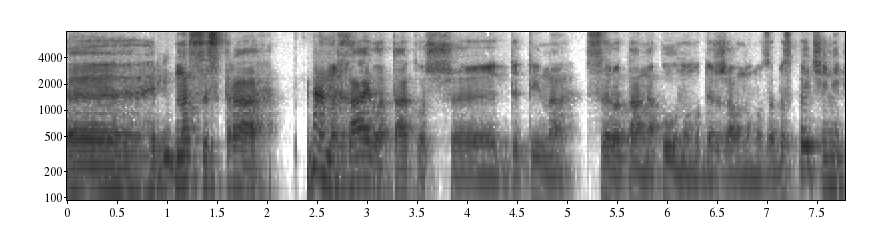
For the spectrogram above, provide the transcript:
Е, рідна сестра Михайла, також е, дитина-сирота на повному державному забезпеченні.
